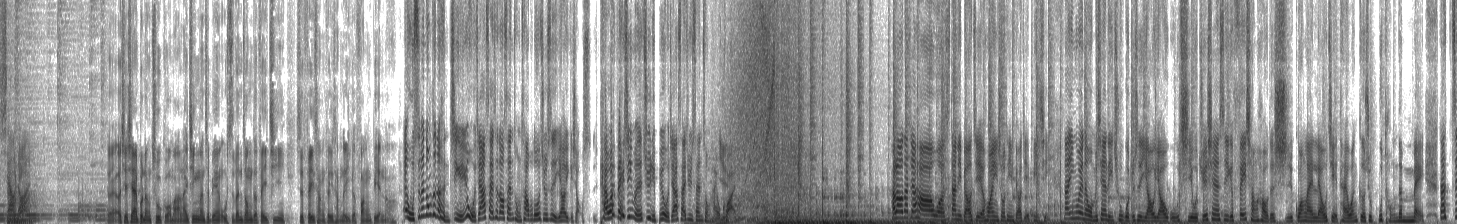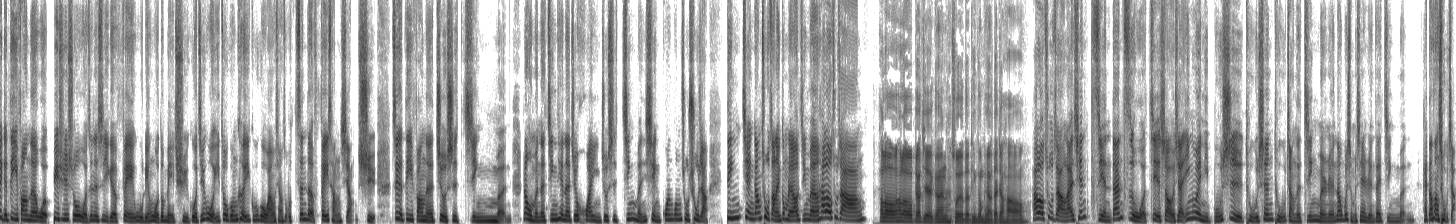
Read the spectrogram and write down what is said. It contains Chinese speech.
小暖。对，而且现在不能出国嘛，来金门这边五十分钟的飞机是非常非常的一个方便呐、哎，五十分钟真的很近耶，因为我家塞车到三重差不多就是也要一个小时。台湾飞金门的距离比我家塞去三重还要快。Hello，大家好，我是丹尼表姐，欢迎收听表姐必请。那因为呢，我们现在离出国就是遥遥无期，我觉得现在是一个非常好的时光来了解台湾各处不同的美。那这个地方呢，我必须说，我真的是一个废物，连我都没去过。结果我一做功课，一 Google 完，我想说，我真的非常想去这个地方呢，就是金门。那我们呢，今天呢，就欢迎就是金门县观光处处长丁建刚处长来跟我们聊聊金门。Hello，处长。Hello，Hello，表姐跟所有的听众朋友，大家好。Hello，处长，来先简单自我介绍一下，因为你不是土生土长的金门人，那为什么现在人在金门还当上处长？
